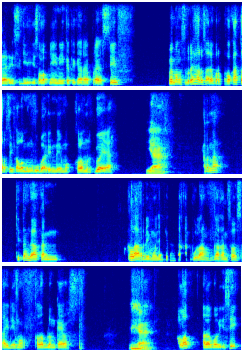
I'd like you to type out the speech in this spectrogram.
Dari segi isolopnya ini ketika represif memang sebenarnya harus ada provokator sih kalau mau ngebubarin demo kalau menurut gue ya. Ya, Karena kita nggak akan kelar demonya, kita nggak akan pulang, nggak akan selesai demo kalau belum chaos. iya. Kalau ada polisi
